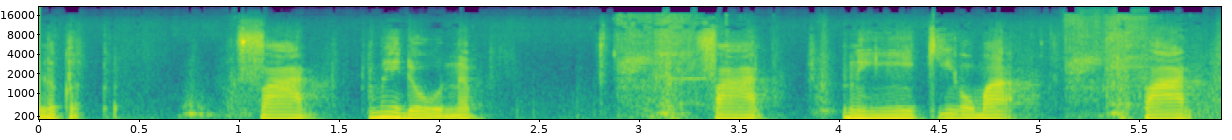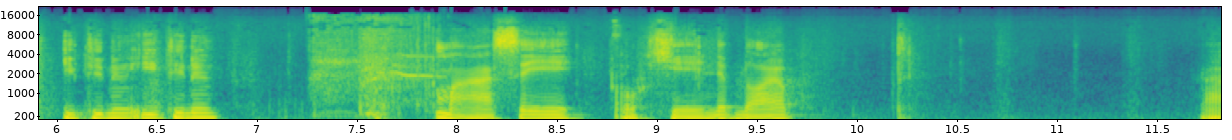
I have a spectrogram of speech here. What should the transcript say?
แล้วก็ฟาดไม่โดนนะฟาดหนีกิ้งออกมาฟาดอีกทีนึงอีกทีนึงหมาเซโอเค เรียบร้อยครับอ่า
